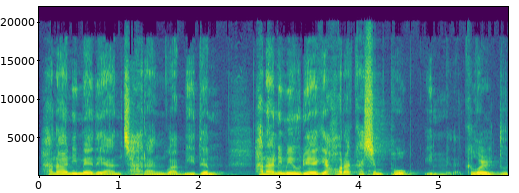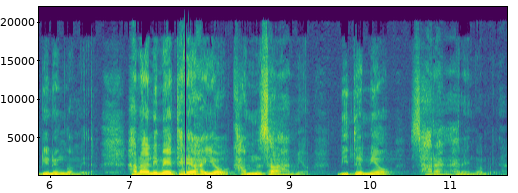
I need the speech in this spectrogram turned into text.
하나님에 대한 자랑과 믿음, 하나님이 우리에게 허락하신 복입니다. 그걸 누리는 겁니다. 하나님에 대하여 감사하며 믿으며 사랑하는 겁니다.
